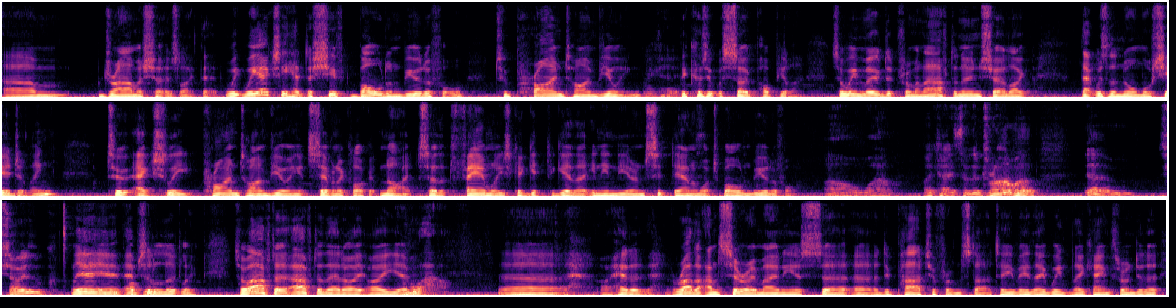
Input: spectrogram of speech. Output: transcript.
um, drama shows like that. We, we actually had to shift Bold and Beautiful to prime time viewing Okay. because it was so popular. So we moved it from an afternoon show like that was the normal scheduling to actually prime time viewing at seven o'clock at night so that families could get together in India and sit down and watch Bold and Beautiful. Oh, wow. Okay, so the drama um, shows. Yeah, yeah, absolutely. So after after that, I, I um, wow. uh, I had a rather unceremonious uh, uh, departure from Star TV. They went, they came through and did a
